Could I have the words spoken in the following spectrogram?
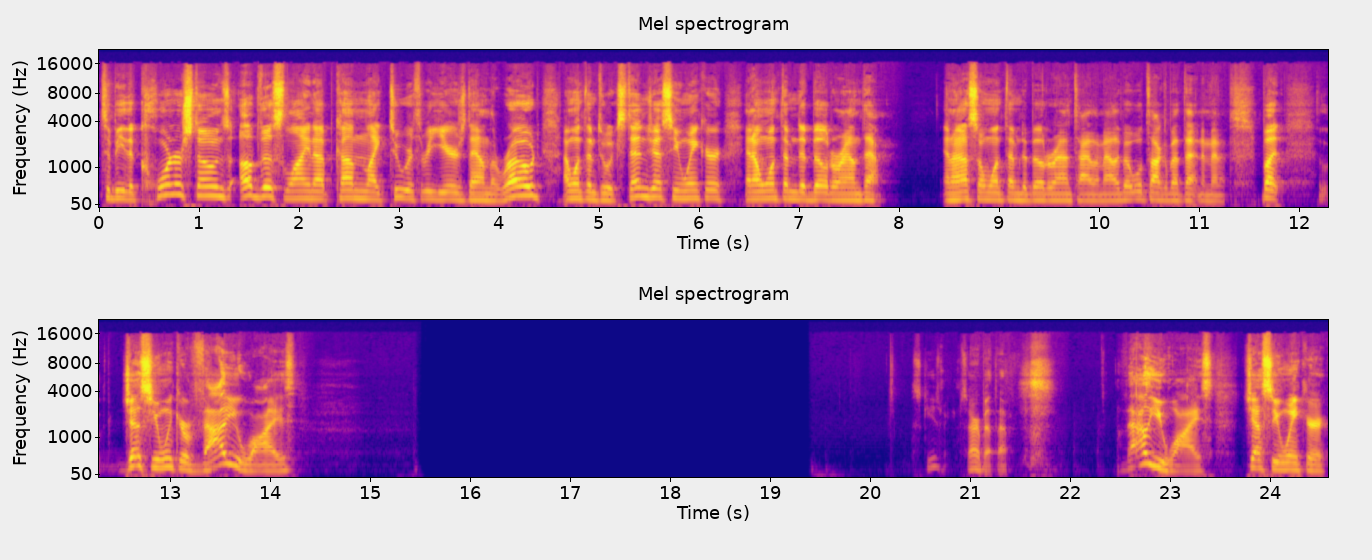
to be the cornerstones of this lineup come like two or three years down the road. I want them to extend Jesse Winker, and I want them to build around them. And I also want them to build around Tyler Mahle, but we'll talk about that in a minute. But Jesse Winker, value wise, excuse me, sorry about that. Value wise, Jesse Winker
